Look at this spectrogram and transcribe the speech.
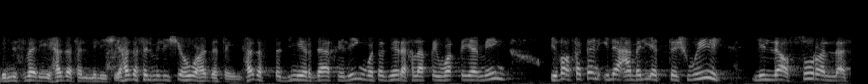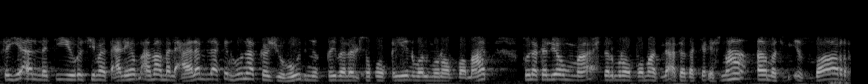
بالنسبة لي هدف الميليشيا، هدف الميليشيا هو هدفين، هدف تدمير داخلي وتدمير أخلاقي وقيمي اضافه إلى عملية تشويه للصورة السيئة التي رسمت عليهم أمام العالم لكن هناك جهود من قبل الحقوقيين والمنظمات. هناك اليوم إحدى المنظمات لا أتذكر اسمها قامت بإصدار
